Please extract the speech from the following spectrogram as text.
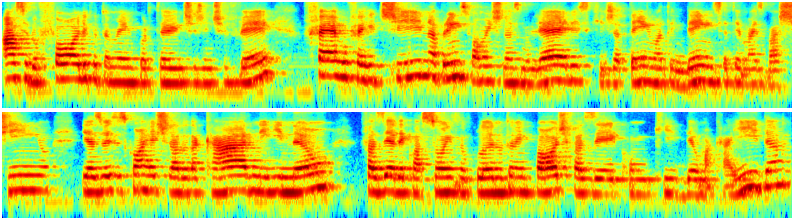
Ácido fólico também é importante a gente ver ferro, ferritina, principalmente nas mulheres que já têm uma tendência a ter mais baixinho, e às vezes com a retirada da carne e não fazer adequações no plano também pode fazer com que dê uma caída.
